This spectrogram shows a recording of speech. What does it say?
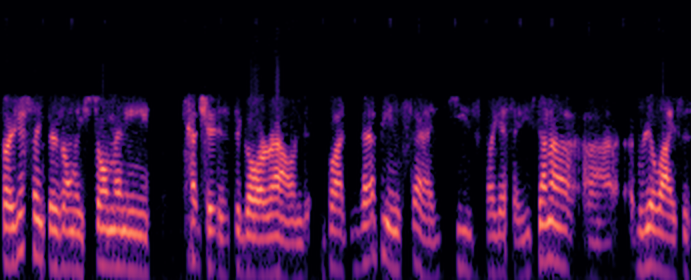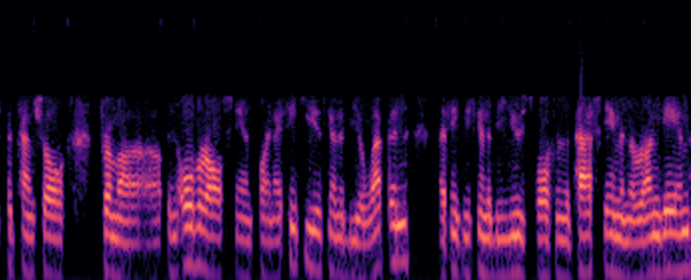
So I just think there's only so many catches to go around. But that being said, he's, like I said, he's going to uh, realize his potential from a, an overall standpoint. I think he is going to be a weapon. I think he's going to be used both in the pass game and the run game.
